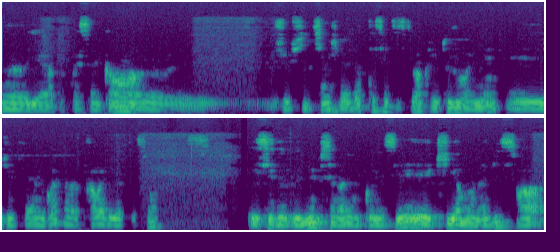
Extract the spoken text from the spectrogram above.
euh, il y a à peu près cinq ans, euh, je suis dit, tiens, je vais adapter cette histoire que j'ai toujours aimée, et j'ai fait un vrai travail d'adaptation, et c'est devenu le scénario que vous connaissez, et qui, à mon avis, sera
